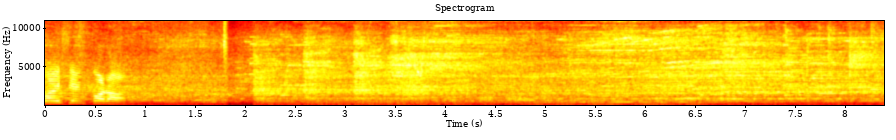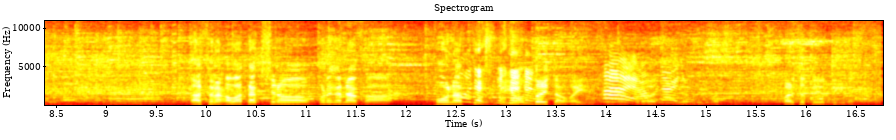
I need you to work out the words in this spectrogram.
凱旋カラー。のあとなんか私のこれがなんかこうなってるんそうですね。呼んどいた方がいいですね。はいこれはちょっと危ないです。呼んできます。これちょっと呼んできます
